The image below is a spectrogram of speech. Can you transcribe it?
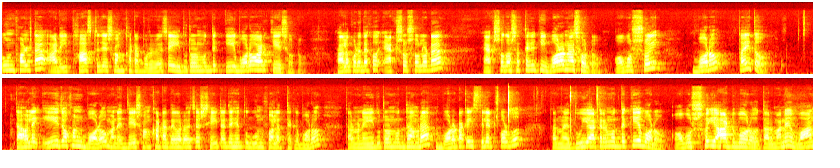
গুণফলটা আর এই ফার্স্ট যে সংখ্যাটা পড়ে রয়েছে, এই দুটোর মধ্যে কে বড় আর কে ছোট। ভালো করে দেখো, একশো ষোলোটা, একশো দশের থেকে কি বড় না ছোট? অবশ্যই বড়, তাই তো? তাহলে এ যখন বড় মানে যে সংখ্যাটা দেওয়া রয়েছে, সেইটা যেহেতু গুণফলের থেকে বড়, তার মানে এই দুটোর মধ্যে আমরা বড়টাকেই সিলেক্ট করব। তার মানে দুই আটের মধ্যে কে বড়? অবশ্যই আট বড়, তার মানে ওয়ান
